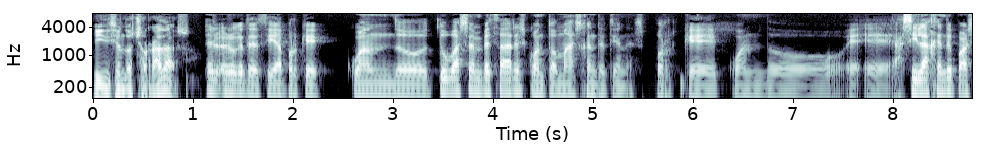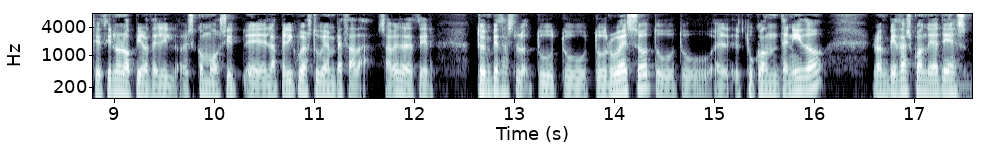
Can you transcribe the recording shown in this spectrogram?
y diciendo chorradas. Es es lo que te decía, porque cuando tú vas a empezar es cuanto más gente tienes, porque cuando eh, eh, así la gente, por así decirlo, no pierde el hilo. Es como si eh, la película estuviera empezada, ¿sabes? Es decir, tú empiezas lo- tu, tu, tu grueso, tu, tu, el- tu contenido, lo empiezas cuando ya tienes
